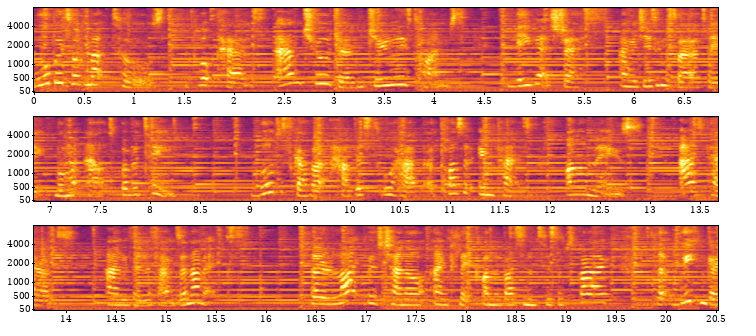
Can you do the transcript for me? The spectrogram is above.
we'll be talking about tools to support parents and children during these times to alleviate stress and reduce anxiety when we're out of routine. We'll discover how this will have a positive impact on our moods as parents and within the family dynamics. So like this channel and click on the button to subscribe so that we can go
